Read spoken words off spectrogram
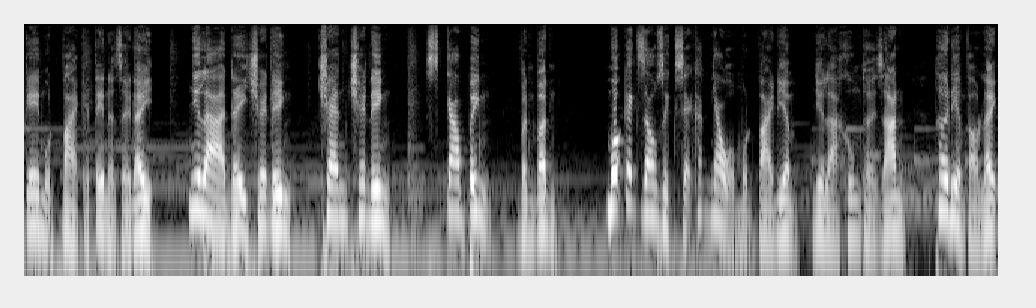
kê một vài cái tên ở dưới đây như là day trading, trend trading, scalping, vân vân. Mỗi cách giao dịch sẽ khác nhau ở một vài điểm như là khung thời gian, thời điểm vào lệnh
